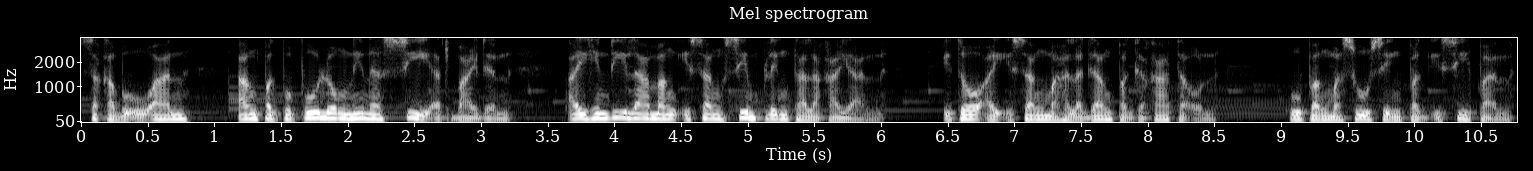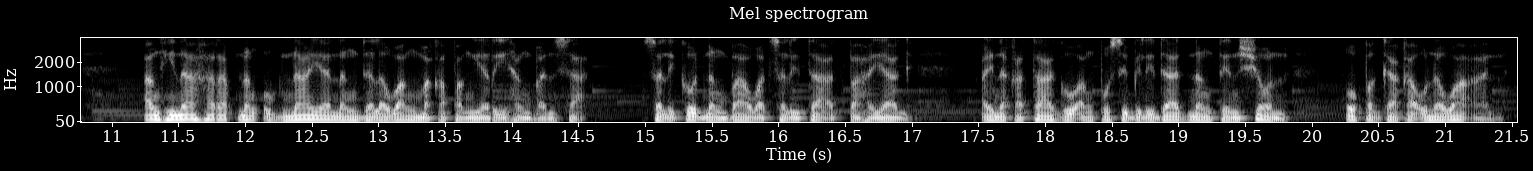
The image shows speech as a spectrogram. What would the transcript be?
Sa kabuuan, ang pagpupulong ni na Xi at Biden ay hindi lamang isang simpleng talakayan. Ito ay isang mahalagang pagkakataon upang masusing pag-isipan ang hinaharap ng ugnayan ng dalawang makapangyarihang bansa. Sa likod ng bawat salita at pahayag ay nakatago ang posibilidad ng tensyon o pagkakaunawaan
